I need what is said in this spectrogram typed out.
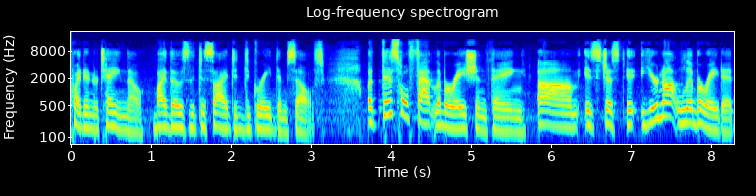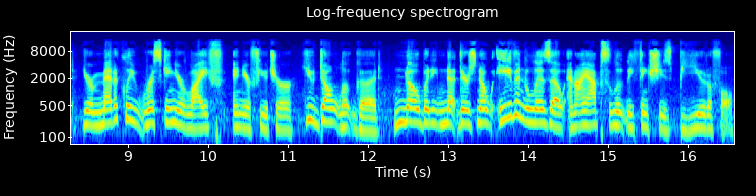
quite entertained though by those that decide to degrade themselves. But this whole fat liberation thing um, is just it, you're not liberated. You're medically risking your life and your future. You don't look good. Nobody. No, there's no even Lizzo, and I absolutely think she's beautiful.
